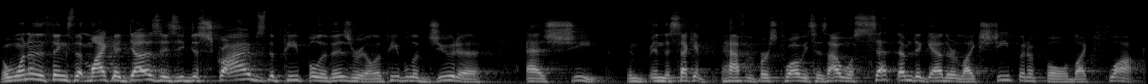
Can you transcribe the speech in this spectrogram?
Well, one of the things that Micah does is he describes the people of Israel, the people of Judah, as sheep. In, in the second half of verse 12, he says, I will set them together like sheep in a fold, like flock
